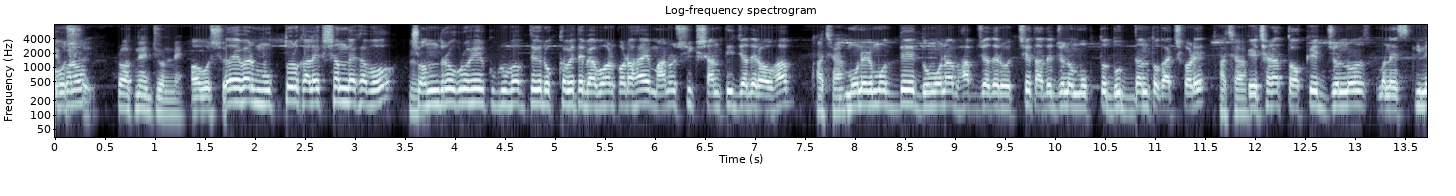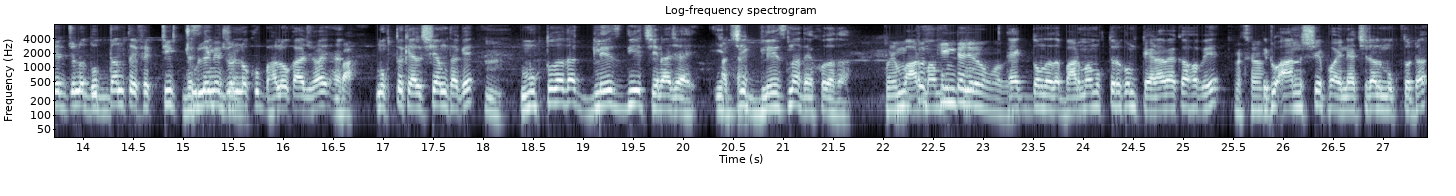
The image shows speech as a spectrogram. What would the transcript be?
যে কোনো। রত্নের জন্য। অবশ্যই। এবার মুক্তোর কালেকশন দেখাবো। চন্দ্রগ্রহের কুপ্রভাব থেকে রক্ষা পেতে ব্যবহার করা হয় মানসিক শান্তির যাদের অভাব। আচ্ছা। মনের মধ্যে দোমনা ভাব যাদের হচ্ছে তাদের জন্য মুক্ত দুর্দান্ত কাজ করে। আচ্ছা। এছাড়া ত্বকের জন্য মানে স্কিনের জন্য দুর্দান্ত এফেক্টিভ চুলের জন্য। খুব ভালো কাজ হয় হ্যাঁ। মুক্ত ক্যালসিয়াম থাকে। মুক্ত দাদা গ্লেজ দিয়ে চেনা যায়। এর আচ্ছা। যে গ্লেজ না দেখো দাদা। মানে একদম দাদা বার্মা মুক্ত এরকম টেরা বেঁকা হবে। আচ্ছা। একটু আনশেপ হয় ন্যাচারাল মুক্তটা।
